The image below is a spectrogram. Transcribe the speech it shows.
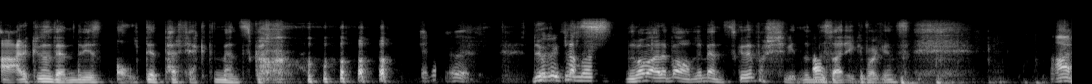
er det ikke nødvendigvis alltid et perfekt menneske. Du, er liksom- Plassene med å være vanlig menneske det forsvinner dessverre ikke, folkens. Nei.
